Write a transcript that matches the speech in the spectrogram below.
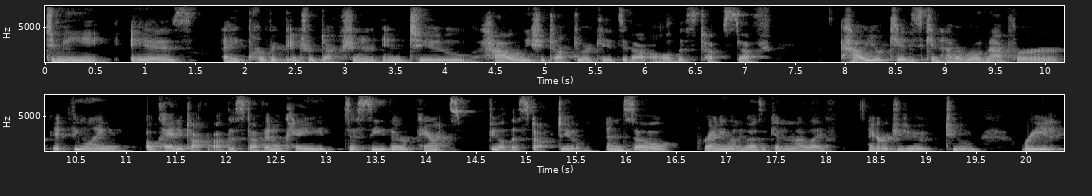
to me is a perfect introduction into how we should talk to our kids about all this tough stuff. How your kids can have a roadmap for it feeling okay to talk about this stuff and okay to see their parents feel this stuff too. And so, for anyone who has a kid in their life, I urge you to, to read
